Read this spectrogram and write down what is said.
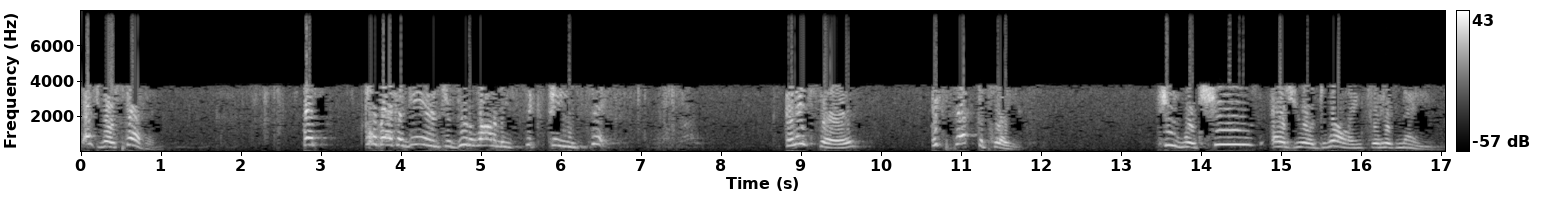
That's verse 7. But go back again to Deuteronomy 16, 6. And it says, accept the place he will choose as your dwelling for his name.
